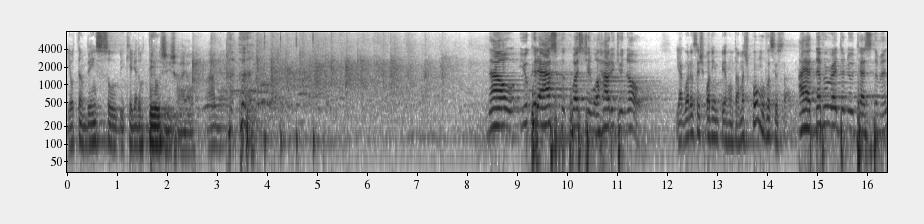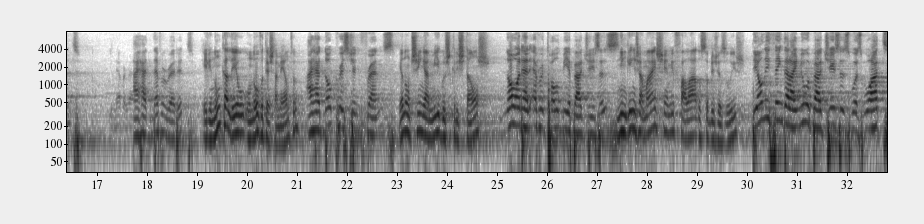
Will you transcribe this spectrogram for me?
Eu também soube que ele era o Deus de Israel. Amém. Now, you could ask the question, well, how did you know? E agora vocês podem me perguntar, mas como você sabe? I had never read the New Testament. I had never read it. Ele nunca leu o Novo Testamento. I had no Christian friends. Eu não tinha amigos cristãos. No one had ever told me about Jesus. Ninguém jamais tinha me falado sobre Jesus. The only thing that I knew about Jesus was what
